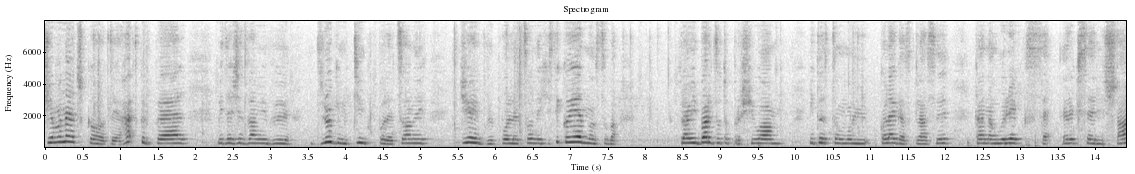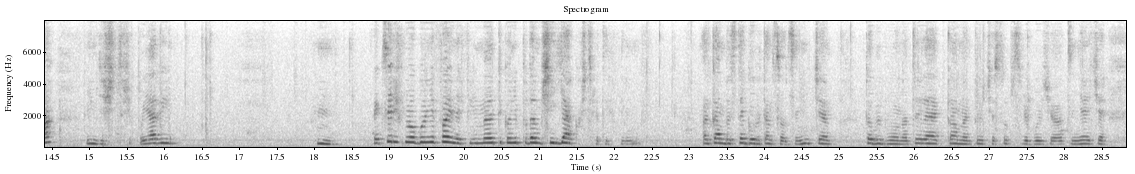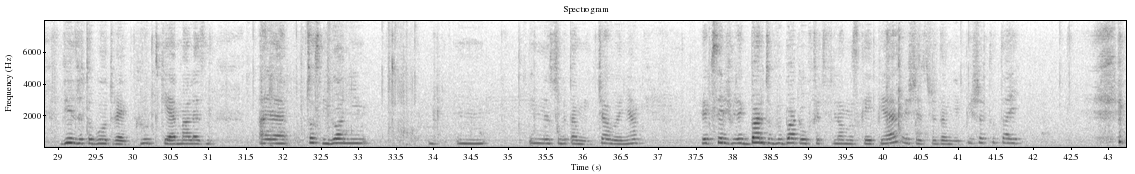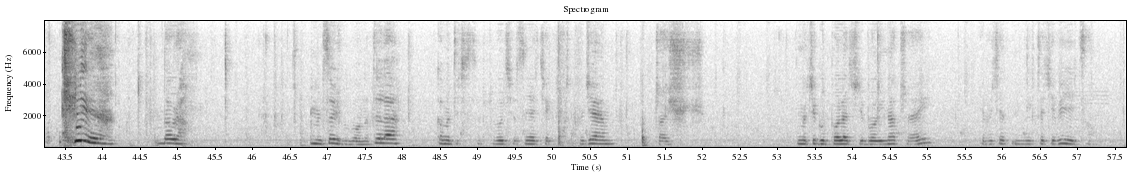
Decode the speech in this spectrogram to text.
Siemaneczko, to ja Hardcore.pl Witam się z wami w drugim odcinku poleconych Dzisiaj w poleconych jest tylko jedna osoba Która mi bardzo to prosiła I to jest to mój kolega z klasy Kanał Rexe, Rexerisha gdzieś tu się pojawi hmm. Rexerish ma ogólnie fajne filmy Tylko nie podoba mi się jakość tych filmów Ale tam bez tego wy tam co ocenicie to by było na tyle. Komentujcie, subskrybujcie, oceniajcie. Wiem, że to było trochę krótkie, ale, ale czas mi goni. Mm, Inne osoby tam nie chciały, nie? Jak Serisz mi tak bardzo wybłagał przed chwilą na Skype'ie. Jeszcze że do mnie pisze tutaj. Dobra. Więc to już by było na tyle. Komentujcie, subskrybujcie, oceniajcie, jak to powiedziałem. Cześć. Macie go polecić, bo inaczej nie, wiecie, nie chcecie wiedzieć co.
